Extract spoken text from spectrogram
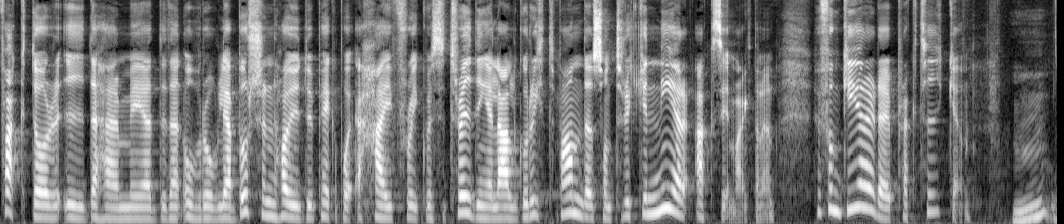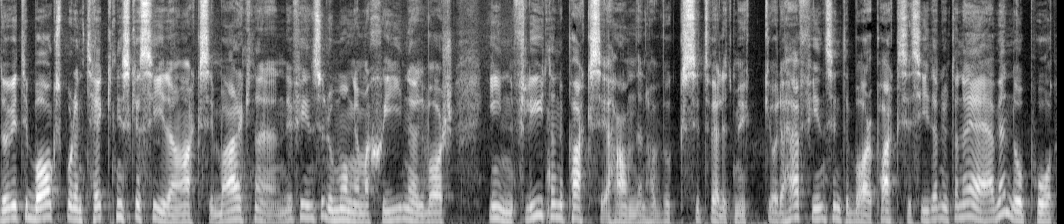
faktor i det här med den oroliga börsen har ju du pekat på high frequency trading eller algoritmhandel som trycker ner aktiemarknaden. Hur fungerar det i praktiken? Mm, då är vi tillbaka på den tekniska sidan av aktiemarknaden. Det finns ju då många maskiner vars inflytande på aktiehandeln har vuxit väldigt mycket. Och det här finns inte bara på aktiesidan utan även då på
